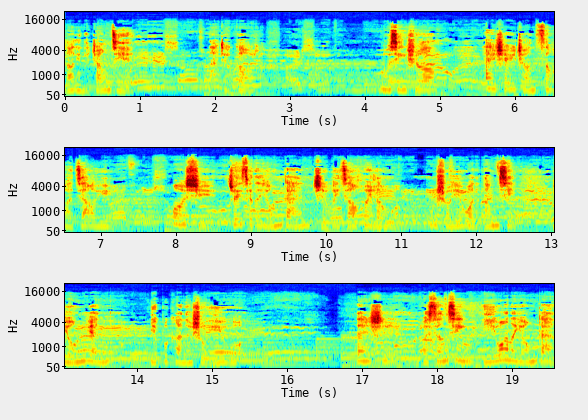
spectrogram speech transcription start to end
到你的章节，那就够了。木心说，爱是一场自我教育，或许追随的勇敢只会教会了我，不属于我的东西，永远也不可能属于我。但是我相信，遗忘的勇敢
